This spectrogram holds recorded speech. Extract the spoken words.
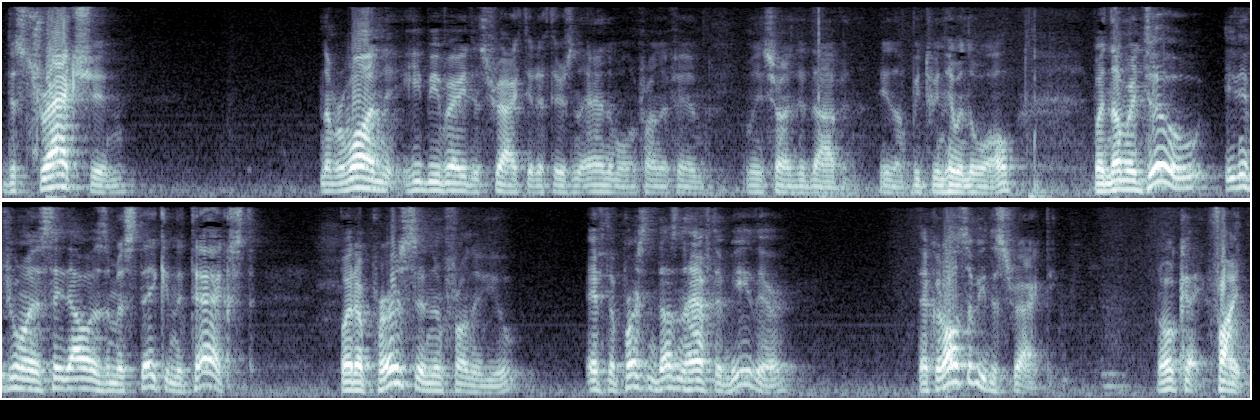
distraction. Number one, he'd be very distracted if there's an animal in front of him when he's trying to daven, you know, between him and the wall. But number two, even if you want to say that was a mistake in the text, but a person in front of you, if the person doesn't have to be there, that could also be distracting. Okay, fine.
